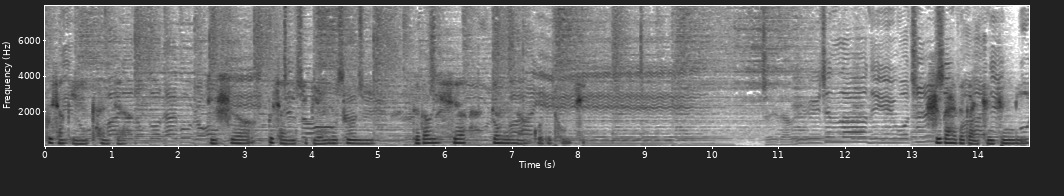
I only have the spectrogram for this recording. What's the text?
不想给人看见，只是不想引起别人的注意，得到一些让人难过的同情。失败的感情经历，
